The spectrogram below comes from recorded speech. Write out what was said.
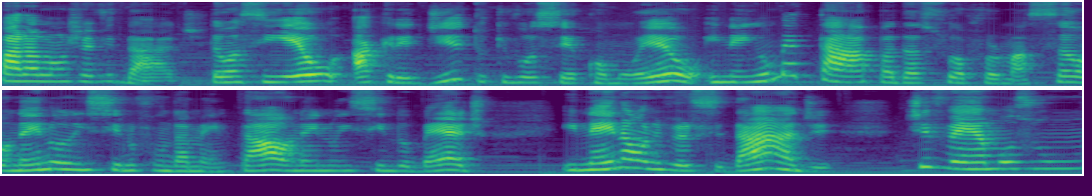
para a longevidade. Então, assim, eu acredito que você, como eu, em nenhuma etapa da sua formação, nem no ensino fundamental, nem no ensino médio e nem na universidade, tivemos um,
